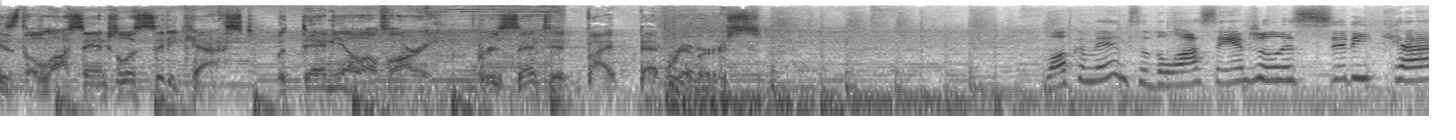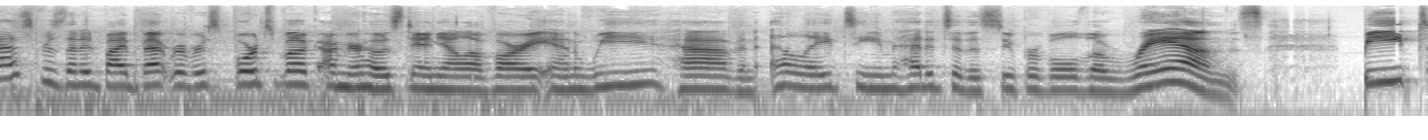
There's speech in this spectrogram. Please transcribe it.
is the Los Angeles CityCast with Danielle Alvari, presented by Bet Rivers. Welcome into the Los Angeles City Cast presented by Bet Rivers Sportsbook. I'm your host, Danielle Alvari, and we have an LA team headed to the Super Bowl. The Rams beat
